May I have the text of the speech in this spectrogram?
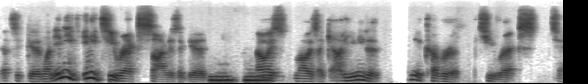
That's a good one. Any any T Rex song is a good. I always I'm always like, God, you need to you need to cover a T Rex tune.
